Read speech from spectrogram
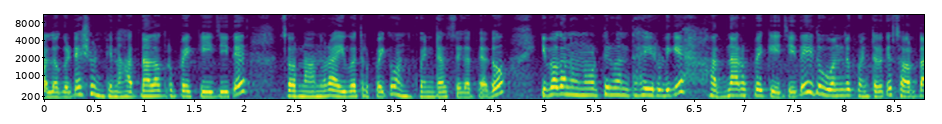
ಆಲೂಗಡ್ಡೆ, ಶುಂಠಿನ ಹದಿನಾಲ್ಕು ರೂಪಾಯಿ ಕೆ ಜಿ ಇದೆ. ಸಾವಿರದ ನಾನ್ನೂರ ಐವತ್ತು ರೂಪಾಯಿಗೆ ಒಂದು ಕ್ವಿಂಟಲ್ ಸಿಗುತ್ತೆ ಅದು. ಇವಾಗ ನಾವು ನೋಡ್ತಿರುವಂತಹ ಈರುಳ್ಳಿಗೆ ಹದಿನಾರು ರೂಪಾಯಿ ಕೆ ಜಿ ಇದೆ. ಇದು ಒಂದು ಕ್ವಿಂಟಲ್ಗೆ ಸಾವಿರದ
